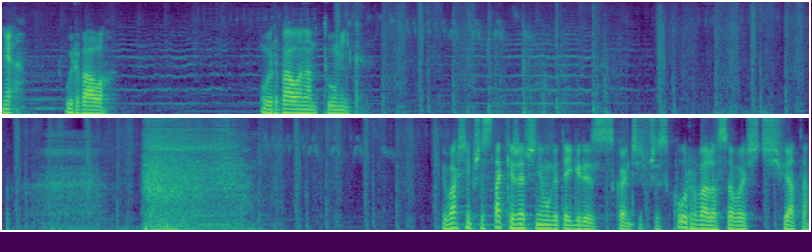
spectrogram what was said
Nie, urwało. Urwało nam tłumik. I właśnie przez takie rzeczy nie mogę tej gry skończyć. Przez kurwa losowość świata.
